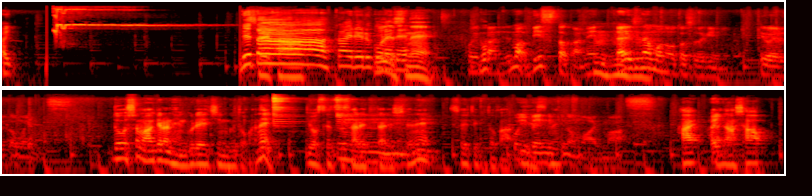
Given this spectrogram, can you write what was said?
はい。出たー。帰れるこいいれですね。こういう感じでまあビスとかね、うんうんうん。大事なものを落とす時に拾えると思いますどうしても開けられへんグレーチングとかね溶接されてたりしてねそういう時とかこういう便利いいですね。機能もあります。はい、ありがとうございました。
